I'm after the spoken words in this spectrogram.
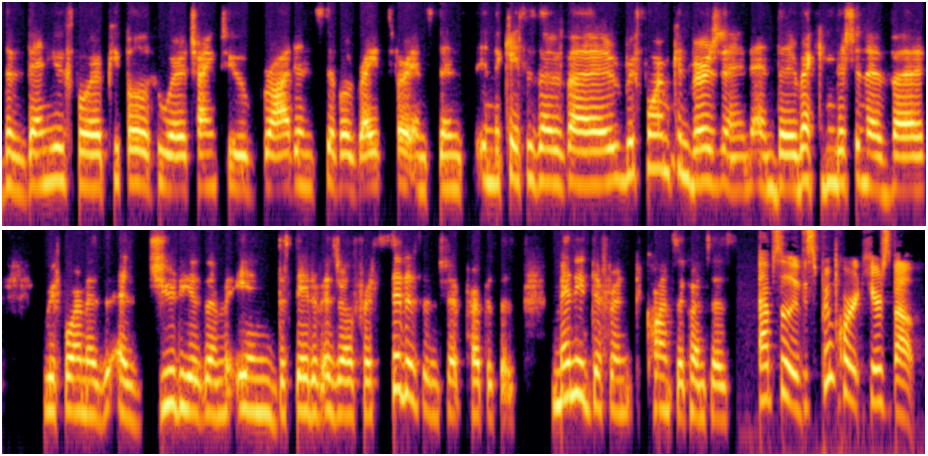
the venue for people who were trying to broaden civil rights, for instance, in the cases of uh, reform conversion and the recognition of uh, reform as, as Judaism in the state of Israel for citizenship purposes? Many different consequences. Absolutely. The Supreme Court hears about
